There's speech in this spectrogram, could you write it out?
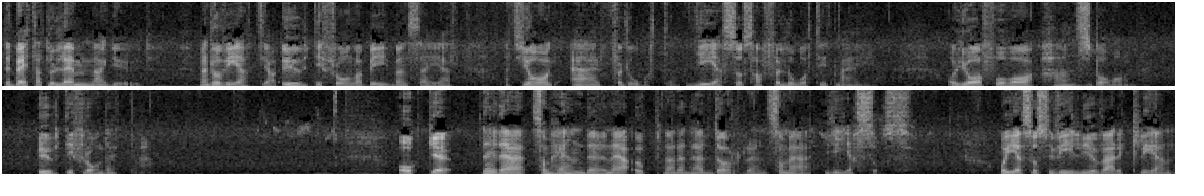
Det är bättre att du lämnar Gud. Men då vet jag utifrån vad Bibeln säger att jag är förlåten. Jesus har förlåtit mig och jag får vara hans barn. Utifrån detta. Och eh, det är det som händer när jag öppnar den här dörren som är Jesus. Och Jesus vill ju verkligen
